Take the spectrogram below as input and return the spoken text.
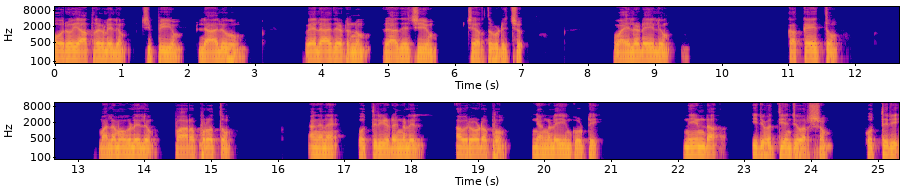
ഓരോ യാത്രകളിലും ചിപ്പിയും ലാലുവും വേലായുധേട്ടനും രാധേച്ചിയും ചേർത്ത് പിടിച്ചു. വയലടയിലും കക്കയത്തും മലമുകളിലും പാറപ്പുറത്തും അങ്ങനെ ഒത്തിരി ഇടങ്ങളിൽ അവരോടൊപ്പം ഞങ്ങളെയും കൂട്ടി നീണ്ട ഇരുപത്തിയഞ്ച് വർഷം ഒത്തിരി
